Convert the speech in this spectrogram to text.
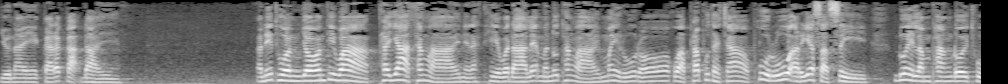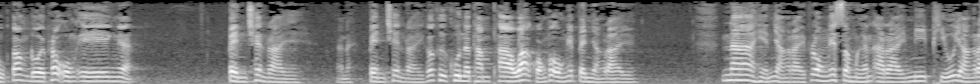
อยู่ในกรกะใด อันนี้ทวนย้อนที่ว่าพระญาติทั้งหลายเนี่ยนะเทวดาและมนุษย์ทั้งหลายไม่รู้หรอกว่าพระพุทธเจ้า ผู้รู้อริยสัจสี่ด้วยลำพังโดยถูกต้องโดยพระองค์เองเนี่ยเป็นเช่นไร นะเป็นเช่นไร ก็คือคุณธรรมภาวะของพระองค์นี่เป็นอย่างไร หน้าเห็นอย่างไร พระองค์นี่เสมือนอะไร มีผิวอย่างไร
